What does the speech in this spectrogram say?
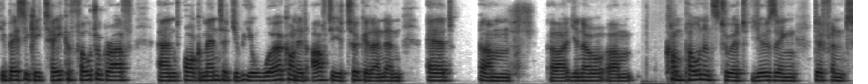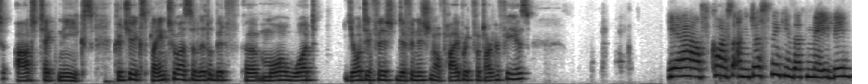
you basically take a photograph and augment it. You, you work on it after you took it and then add, um, uh, you know, um, components to it using different art techniques. Could you explain to us a little bit uh, more what your defi- definition of hybrid photography is? Yeah, of course. I'm just thinking that maybe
